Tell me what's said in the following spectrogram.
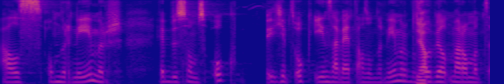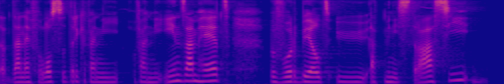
als ondernemer. Je hebt dus soms ook je hebt ook eenzaamheid als ondernemer bijvoorbeeld, maar om het dan even los te trekken van die, van die eenzaamheid, bijvoorbeeld je administratie,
